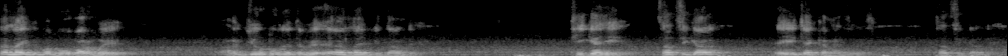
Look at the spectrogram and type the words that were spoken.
ਤਾਂ ਲਾਈਵ ਆਪਾਂ ਬਹੁਤ ਵਾਰ ਹੋਏ, ਅਹ YouTube ਦੇ ਤੇ ਲਾਈਵ ਕਿੱਦਾਂ ਹੁੰਦੇ ਠੀਕ ਹੈ ਜੀ, ਸਤਿ ਸ਼੍ਰੀ ਅਕਾਲ, ਇਹੀ ਚੈੱਕ ਕਰਨਾ ਸੀ ਬਸ। ਸਤਿ ਸ਼੍ਰੀ ਅਕਾਲ ਜੀ।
